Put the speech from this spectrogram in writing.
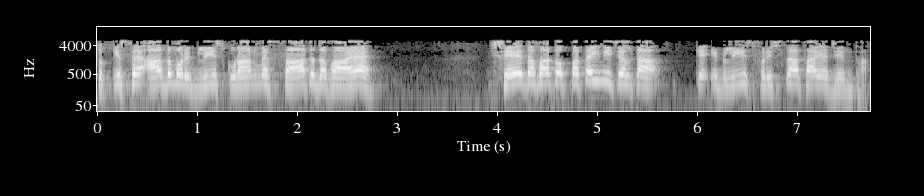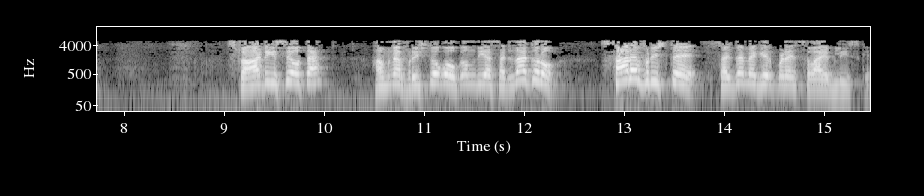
تو کس سے؟ آدم اور ابلیس، قرآن میں سات دفعہ آیا ہے۔ چھ دفعہ تو پتہ ہی نہیں چلتا کہ ابلیس فرشتہ تھا یا جن تھا۔ سٹارٹ اس سے ہوتا ہے۔ ہم نے فرشتوں کو حکم دیا، سجدہ کرو۔ سارے فرشتے سجدے میں گر پڑے، سوائے ابلیس کے۔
